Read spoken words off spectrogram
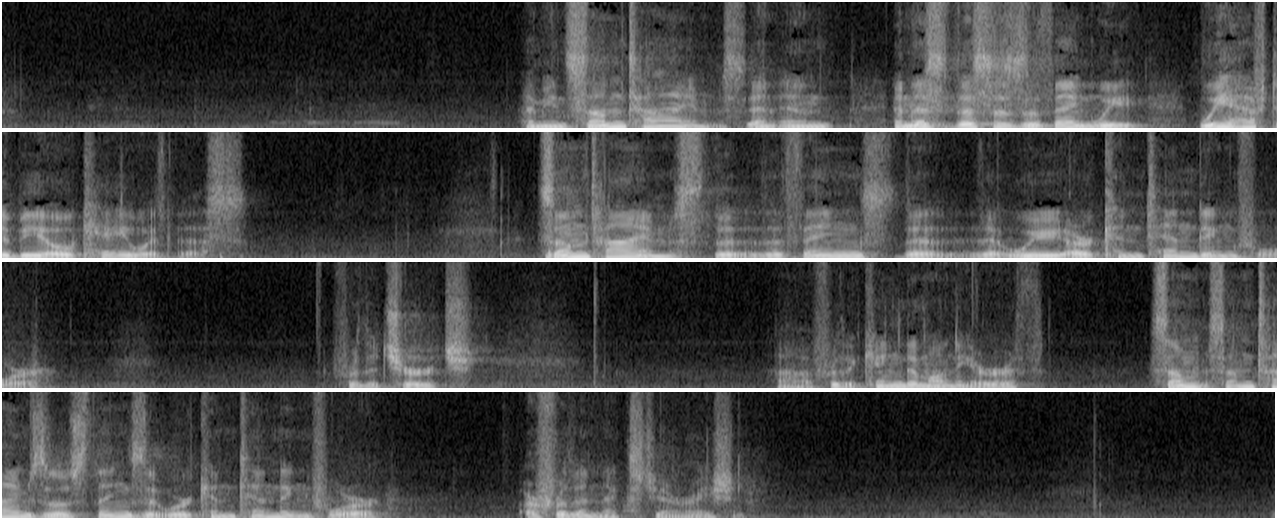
I mean, sometimes, and, and, and this, this is the thing, we, we have to be okay with this. Sometimes the, the things that, that we are contending for, for the church, uh, for the kingdom on the earth, some, sometimes those things that we're contending for are for the next generation.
